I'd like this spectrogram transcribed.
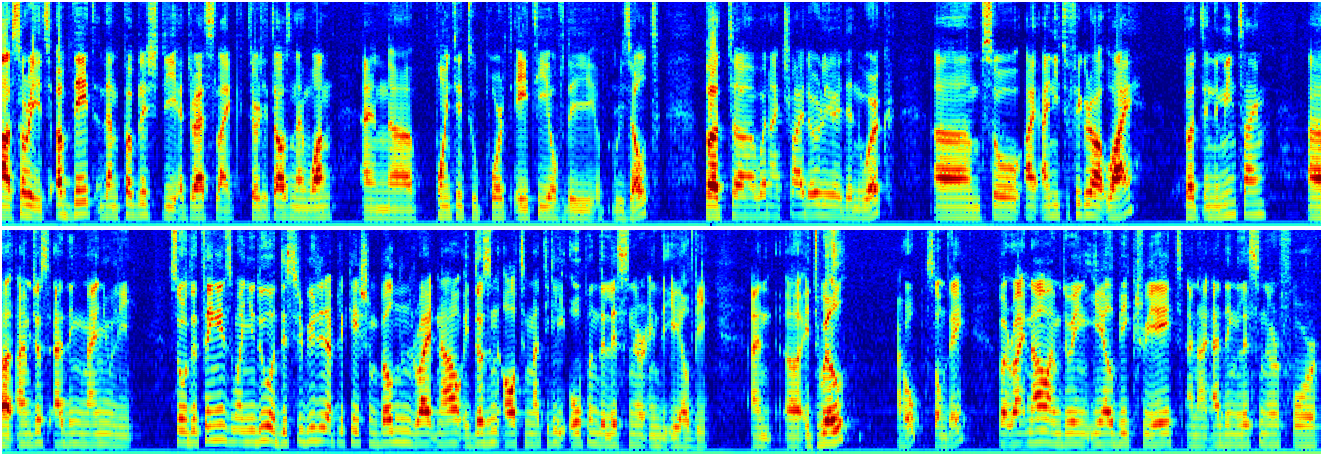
uh, sorry, it's update and then publish the address like 30,001 and uh, point it to port 80 of the result. But uh, when I tried earlier, it didn't work. Um, so I, I, need to figure out why. But in the meantime, uh, I'm just adding manually. So the thing is, when you do a distributed application bundle right now, it doesn't automatically open the listener in the ELB. And uh, it will, I hope, someday. But right now, I'm doing ELB create, and I'm adding listener for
